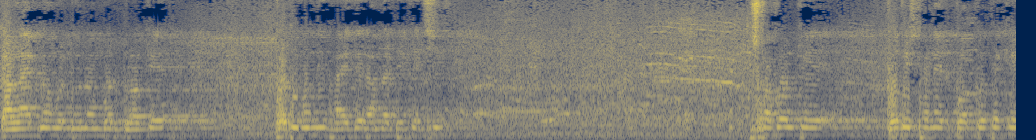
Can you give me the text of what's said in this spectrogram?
কালনা এক নম্বর, দু নম্বর ব্লকে প্রতিবন্ধী ভাইদের আমরা ডেকেছি। সকলকে প্রতিষ্ঠানের পক্ষ থেকে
